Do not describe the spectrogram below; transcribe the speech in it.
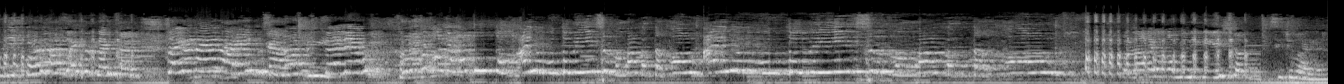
Ulit Wala, sa'yo na yan. Sa'yo na yan. Ayaw ko nakatutok! Ayaw mo tumingin sa mga mata ko! Ayaw mo tumingin sa mga mata ko! Wala kayong communication. Si Joanna.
